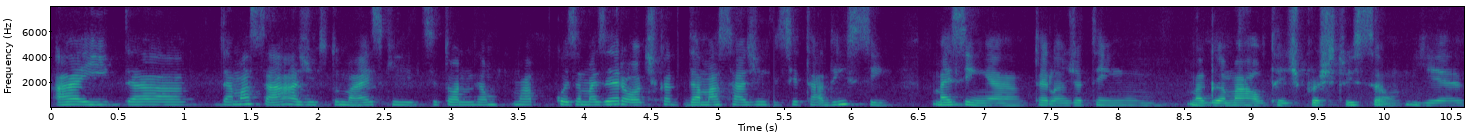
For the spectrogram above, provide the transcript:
aí da, da massagem e tudo mais, que se torna uma coisa mais erótica da massagem citada em si. Mas sim, a Tailândia tem uma gama alta de prostituição e é,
